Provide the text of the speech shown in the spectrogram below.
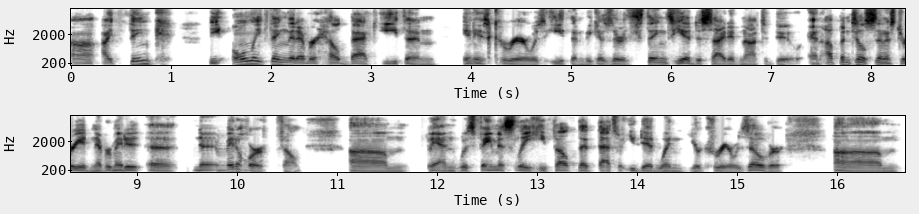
uh, I think the only thing that ever held back Ethan in his career was Ethan because there's things he had decided not to do, and up until Sinister, he had never made a uh, never made a horror film, um, and was famously he felt that that's what you did when your career was over. Um,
